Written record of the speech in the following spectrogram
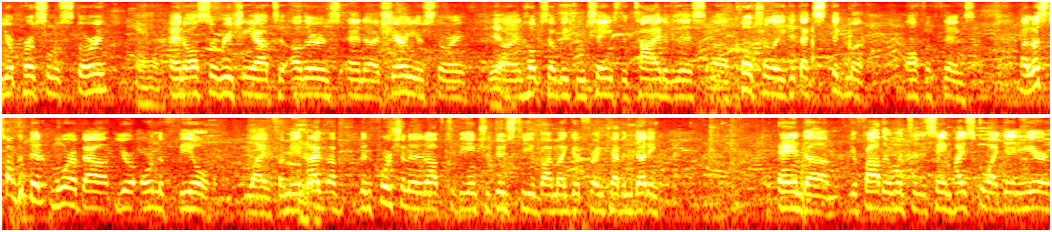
your personal story uh-huh. and also reaching out to others and uh, sharing your story yeah. uh, in hopes that we can change the tide of this uh, culturally, get that stigma off of things. Uh, let's talk a bit more about your on the field life. I mean, yeah. I've, I've, been fortunate enough to be introduced to you by my good friend Kevin Duddy. And um, your father went to the same high school I did here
